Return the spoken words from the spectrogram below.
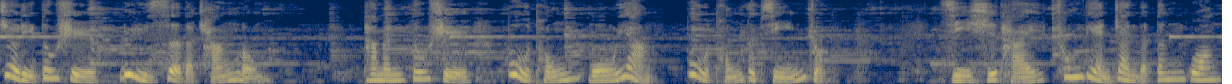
这里都是绿色的长龙，它们都是不同模样、不同的品种。几十台充电站的灯光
